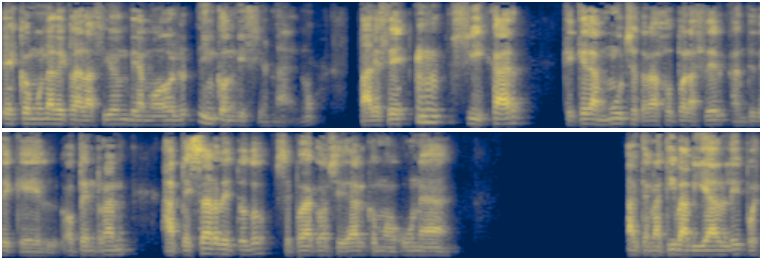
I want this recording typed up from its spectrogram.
es como una declaración de amor incondicional. ¿no? Parece fijar que queda mucho trabajo por hacer antes de que el Open Run a pesar de todo, se pueda considerar como una alternativa viable pues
